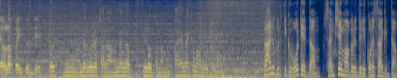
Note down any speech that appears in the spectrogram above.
డెవలప్ అవుతుంది. మేము అందరూ కూడా చాలా ఆనందంగా ఫీల్ అవుతున్నాము. ఆయనకే మా ఓటు. ఫ్యాను గుర్తుకి ఓటేద్దాం సంక్షేమాభివృద్ధిని కొనసాగిద్దాం.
